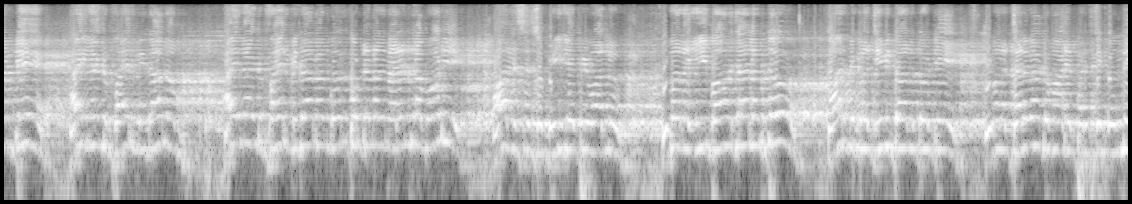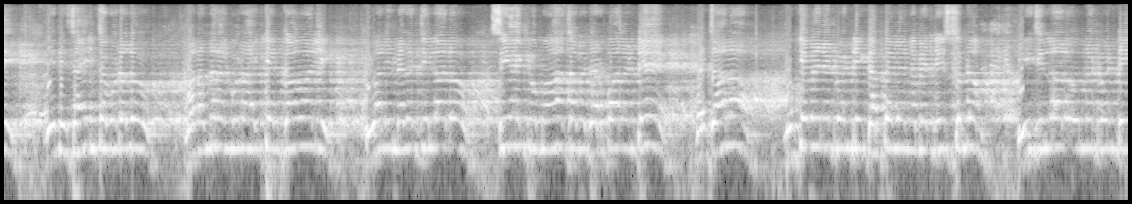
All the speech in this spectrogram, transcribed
అంటే హైలాండ్ ఫైర్ విధానం ఐలాండ్ ఫైర్ విధానం కోరుకుంటున్నది నరేంద్ర మోడీ. ఆర్ఎస్ఎస్ బీజేపీ వాళ్ళు ఇవాళ ఈ భావజాలంతో కార్మికుల జీవితాలతోటి ఇవాళ చెలగాటు మాడే పరిస్థితి ఉంది. దీన్ని సహించకూడదు. మనందరం కూడా ఐక్యం కావాలి. ఇవాళ ఈ మెదక్ జిల్లాలో సిఐటి మహాసభ జరపాలంటే చాలా ముఖ్యమైనటువంటి కర్తవ్యంగా మేము తీసుకున్నాం. ఈ జిల్లాలో ఉన్నటువంటి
